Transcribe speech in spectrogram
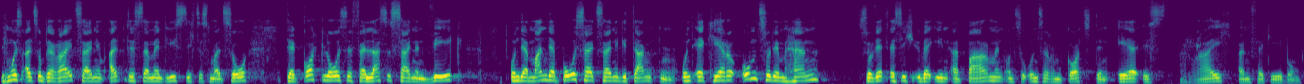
Ich muss also bereit sein, im Alten Testament liest sich das mal so, der Gottlose verlasse seinen Weg und der Mann der Bosheit seine Gedanken und er kehre um zu dem Herrn so wird er sich über ihn erbarmen und zu unserem Gott, denn er ist reich an Vergebung.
